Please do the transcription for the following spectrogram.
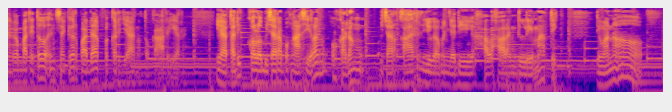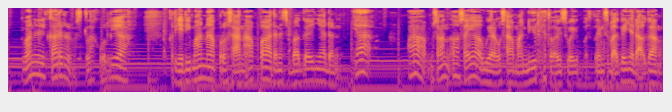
yang keempat itu insecure pada pekerjaan atau karir. Ya tadi kalau bicara penghasilan oh kadang bicara karir juga menjadi hal-hal yang dilematik. Di mana oh, gimana nih karir setelah kuliah? Kerja di mana? Perusahaan apa? Dan sebagainya. Dan ya ah misalkan oh saya wirausaha mandiri atau lain sebagainya dagang.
